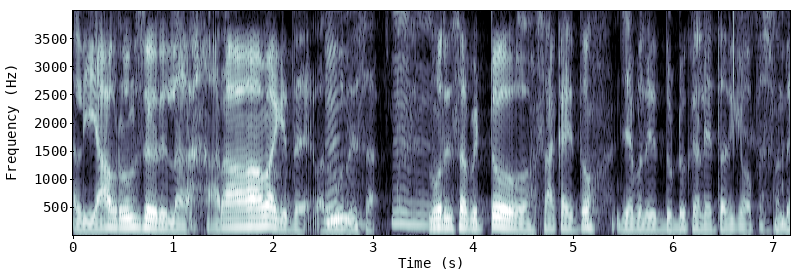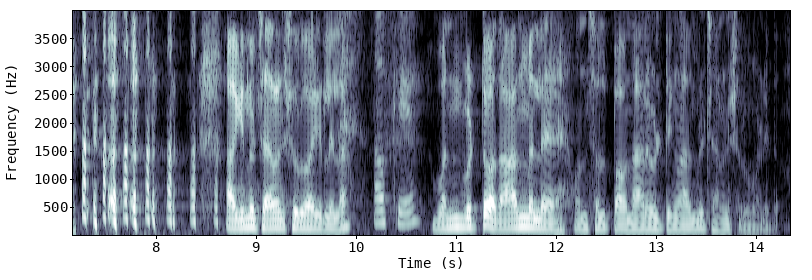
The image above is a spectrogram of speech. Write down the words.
ಅಲ್ಲಿ ಯಾವ ರೂಲ್ಸು ಇರಲಿಲ್ಲ. ಆರಾಮಾಗಿದ್ದೆ ಒಂದು ನೂರು ದಿವಸ. ನೂರು ದಿವಸ ಬಿಟ್ಟು ಸಾಕಾಯಿತು. ಜೇಬಲ್ಲಿ ದುಡ್ಡು ಖಾಲಿ ಆಯಿತು ಅದಕ್ಕೆ ವಾಪಸ್ ಬಂದೆ. ಆಗಿನ್ನೂ ಚಾನಲ್ ಶುರುವಾಗಿರಲಿಲ್ಲ. ಓಕೆ. ಬಂದ್ಬಿಟ್ಟು ಅದಾದಮೇಲೆ ಒಂದು ಸ್ವಲ್ಪ ಒಂದು ಆರು ಏಳು ತಿಂಗಳಾದಮೇಲೆ ಚಾನಲ್ ಶುರು ಮಾಡಿದ್ದು.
